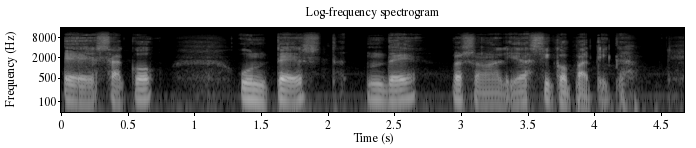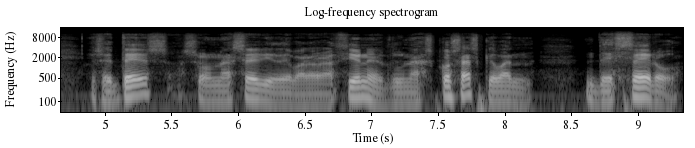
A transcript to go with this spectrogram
eh, sacó un test de personalidad psicopática. Ese test son una serie de valoraciones de unas cosas que van de 0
